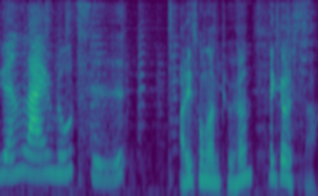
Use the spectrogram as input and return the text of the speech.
原来如此。 아리송한 표현 해결사.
